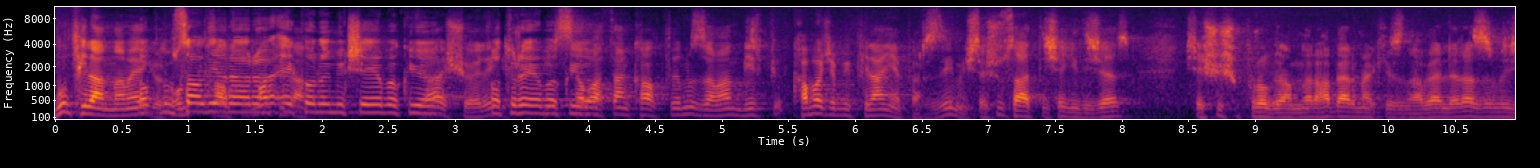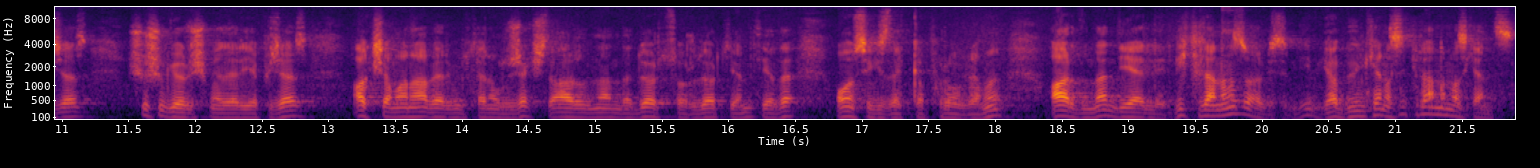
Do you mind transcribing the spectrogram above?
Bu planlamaya göre... Toplumsal bir kalkınma yarara, ekonomik şeye bakıyor, Ya şöyle faturaya bakıyor. sabahtan kalktığımız zaman bir kabaca bir plan yaparız değil mi? İşte şu saatte işe gideceğiz. İşte şu şu programları haber merkezinde haberleri hazırlayacağız. Şu şu görüşmeleri yapacağız. Akşam ana haber bülteni olacak. İşte ardından da 4 soru 4 yanıt ya da 18 dakika programı. Ardından diğerleri. Bir planımız var bizim değil mi? Ya bu ülke nasıl planlamaz kendisi?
